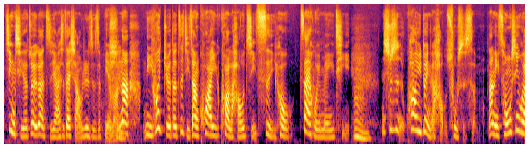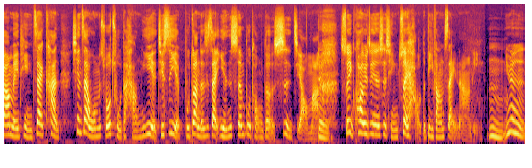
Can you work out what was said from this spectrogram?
近期的这一段职业还是在小日子这边嘛？那你会觉得自己这样跨域跨了好几次以后，再回媒体，嗯。就是跨域对你的好处是什么？那你重新回到媒体，你再看现在我们所处的行业，其实也不断的是在延伸不同的视角嘛。对，所以跨域这件事情最好的地方在哪里？嗯，因为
